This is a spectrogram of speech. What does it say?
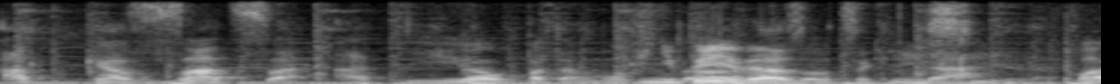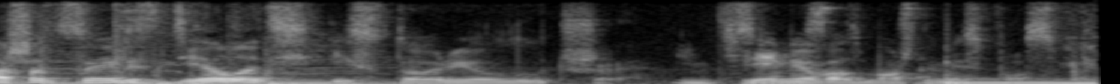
отказаться от нее, потому что... Не привязываться к ней Да, сильно. ваша цель сделать историю лучше. Интересно. Всеми возможными способами.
